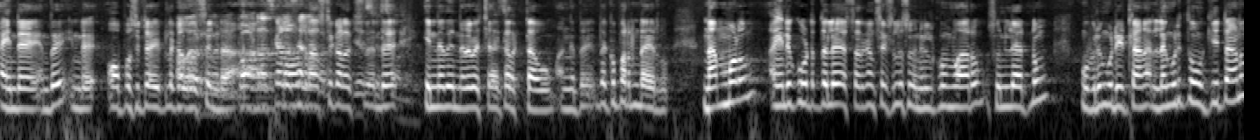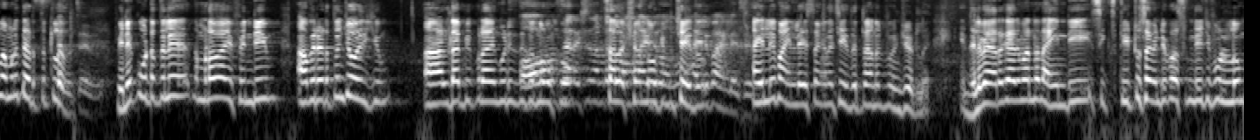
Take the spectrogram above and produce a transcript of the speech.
അതിന്റെ എന്ത്? ഇതിന്റെ ഓപ്പോസിറ്റ് ആയിട്ടുള്ള കളേഴ്സ് ഉണ്ട്. കോൺട്രാസ്റ്റ് കളേഴ്സിന്റെ ഇന്നത് ഇന്നത് വെച്ചാൽ കറക്റ്റ് ആവും. അങ്ങനത്തെ ഇതൊക്കെ പറഞ്ഞിട്ടുണ്ടായിരുന്നു. നമ്മളും അതിന്റെ കൂട്ടത്തിൽ എസ് ആർ കൺസ്ട്രക്ഷനിൽ സുനിൽ കുമാറും സുനിലേട്ടനും മൂവരും കൂടിയിട്ടാണ് എല്ലാം കൂടി നോക്കിയിട്ടാണ് നമ്മൾ ഇത് എടുത്തിട്ടുള്ളത്. പിന്നെ കൂട്ടത്തിൽ നമ്മുടെ വൈഫിന്റെയും അവരുടെ അടുത്തും ചോദിക്കും. ആളുടെ അഭിപ്രായം കൂടി ഇതൊക്കെ നോക്കും. സെലക്ഷൻ നോക്കി ചെയ്തു. അതിൽ ഫൈനലൈസ് അങ്ങനെ ചെയ്തിട്ടാണ് ഫിലിം ചെയ്തിട്ടുള്ളത് ഇതിൽ വേറെ കാര്യം പറഞ്ഞാൽ ninety sixty two seventy percentage ഫുള്ളും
